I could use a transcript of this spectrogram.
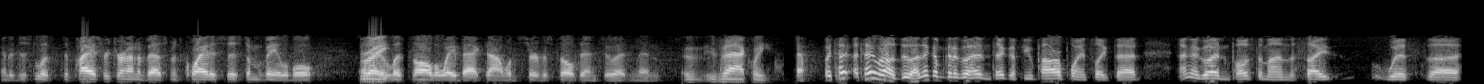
And it just lists the highest return on investment, quietest system available. And Right. It lists all the way back down with the service built into it, and then Exactly. But I tell you what I'll do. I think I'm going to go ahead and take a few PowerPoints like that. I'm going to go ahead and post them on the site with uh,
